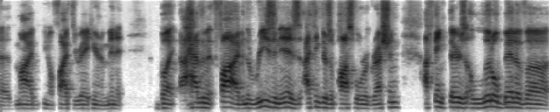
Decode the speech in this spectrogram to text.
uh, my you know five through eight here in a minute. But I have them at five, and the reason is I think there's a possible regression. I think there's a little bit of a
